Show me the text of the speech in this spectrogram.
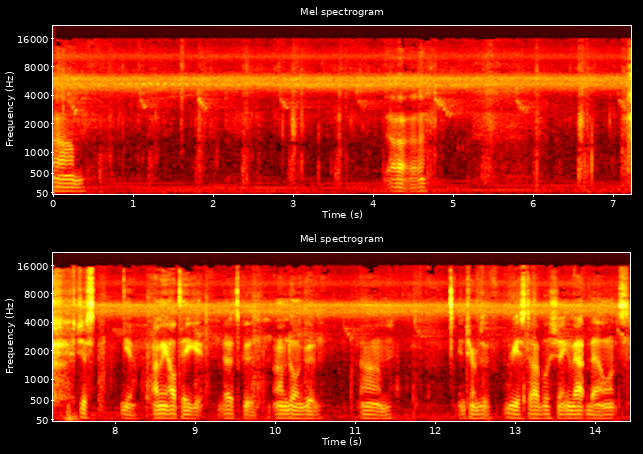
um, uh, just, yeah, I mean, I'll take it. That's good. I'm doing good. Um, in terms of reestablishing that balance.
